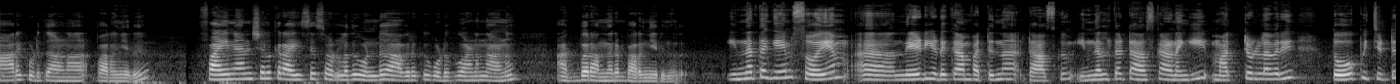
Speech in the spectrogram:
മാറിക്കൊടുത്താണ് പറഞ്ഞത്. ഫൈനാൻഷ്യൽ ക്രൈസിസ് ഉള്ളത് കൊണ്ട് അവർക്ക് കൊടുക്കുകയാണെന്നാണ് അക്ബർ അന്നേരം പറഞ്ഞിരുന്നത്. ഇന്നത്തെ ഗെയിം സ്വയം നേടിയെടുക്കാൻ പറ്റുന്ന ടാസ്കും ഇന്നലത്തെ ടാസ്ക് ആണെങ്കിൽ മറ്റുള്ളവർ തോപ്പിച്ചിട്ട്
